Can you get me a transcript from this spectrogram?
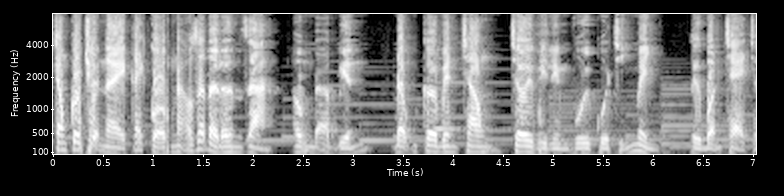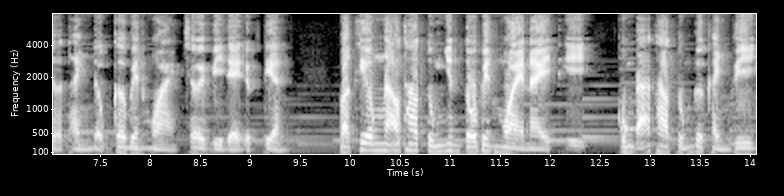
Trong câu chuyện này, cách của ông não rất là đơn giản. Ông đã biến động cơ bên trong chơi vì niềm vui của chính mình, từ bọn trẻ trở thành động cơ bên ngoài chơi vì để được tiền. Và khi ông não thao túng nhân tố bên ngoài này thì cũng đã thao túng được hành vi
